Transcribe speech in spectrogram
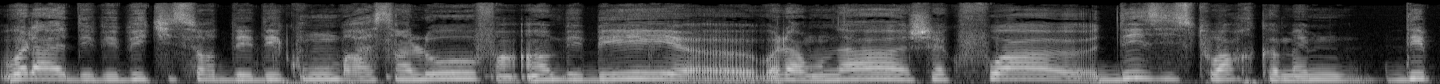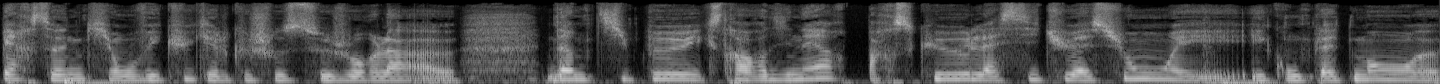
Voilà, des bébés qui sortent des décombres à Saint-Lô. Enfin, un bébé. Voilà, on a à chaque fois euh, des histoires quand même des personnes qui ont vécu quelque chose ce jour-là euh, d'un petit peu extraordinaire parce que la situation est, est complètement euh,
